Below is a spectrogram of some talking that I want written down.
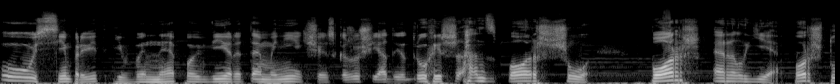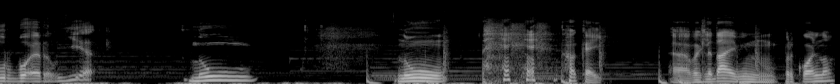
Усім привіт! І ви не повірите мені, якщо я скажу, що я даю другий шанс Поршу. Porsche RLE. Porsche Turbo RLE. Ну. Ну. Окей. Е, Виглядає він прикольно.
